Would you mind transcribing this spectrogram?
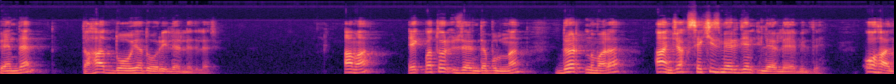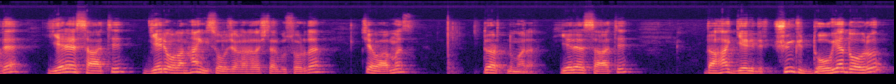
benden daha doğuya doğru ilerlediler. Ama ekvator üzerinde bulunan 4 numara ancak 8 meridyen ilerleyebildi. O halde yerel saati geri olan hangisi olacak arkadaşlar bu soruda? Cevabımız 4 numara. Yerel saati daha geridir. Çünkü doğuya doğru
